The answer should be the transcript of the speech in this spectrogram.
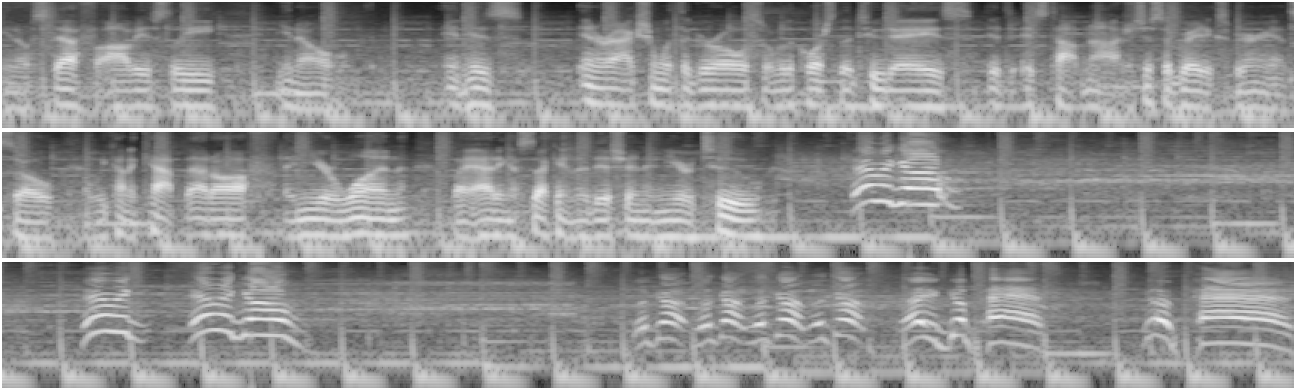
You know, Steph obviously, you know, in his interaction with the girls over the course of the two days, it, it's top notch. It's just a great experience. So we kind of capped that off in year one by adding a second edition in year two. Here we go. Here we, here we go. Look up, look up, look up, look up. Hey, good pass. Good pass.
